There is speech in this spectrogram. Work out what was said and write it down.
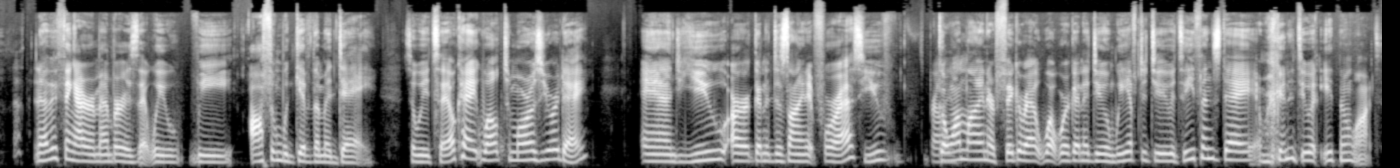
another thing I remember is that we we often would give them a day. So we'd say, okay, well, tomorrow's your day, and you are going to design it for us. You go online or figure out what we're going to do, and we have to do. It's Ethan's day, and we're going to do what Ethan wants.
